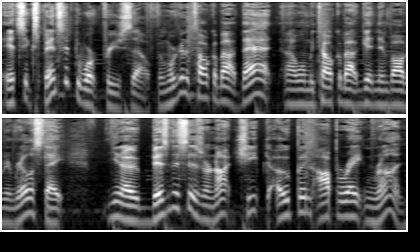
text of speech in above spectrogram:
it's expensive to work for yourself, and we're going to talk about that uh, when we talk about getting involved in real estate. You know, businesses are not cheap to open, operate, and run.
